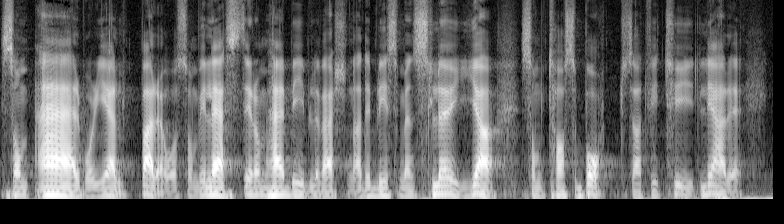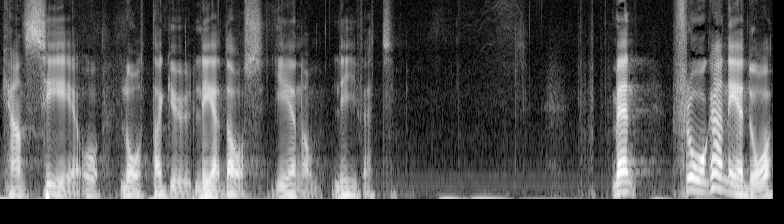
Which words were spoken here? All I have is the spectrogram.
som är vår hjälpare och som vi läste i de här bibelverserna, det blir som en slöja som tas bort så att vi tydligare kan se och låta Gud leda oss genom livet. Men frågan är då,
